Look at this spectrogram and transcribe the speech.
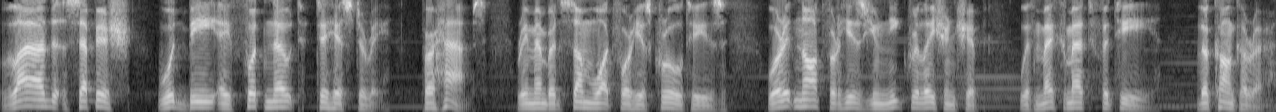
Vlad Tepes would be a footnote to history, perhaps remembered somewhat for his cruelties, were it not for his unique relationship with Mehmet Fatih, the conqueror,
